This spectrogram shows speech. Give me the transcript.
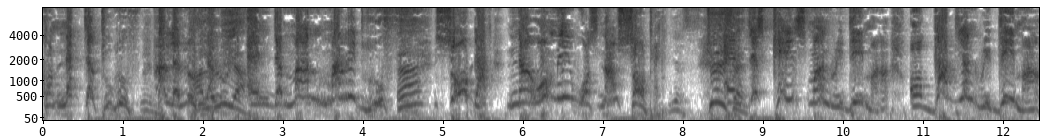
connected to Ruth. Mm. Hallelujah. Hallelujah. And the man married Ruth Huh? so that Naomi was now sorted. Yes. Jesus. And this kinsman redeemer or guardian redeemer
